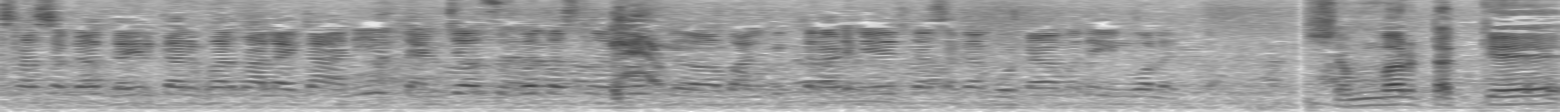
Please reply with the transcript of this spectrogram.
यांच्याच वेळेस हा सगळा गैरकारभार झालाय का आणि त्यांच्यासोबत असणारे अ, वाल्मिक कराड हे त्या सगळ्या घोटाळ्यामध्ये इन्व्हॉल्व आहेत. का शंभर टक्के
